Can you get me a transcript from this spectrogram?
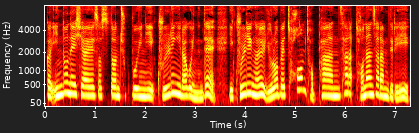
그러니까 인도네시아에서 쓰던 죽부인이 guling이라고 있는데 이 guling을 유럽에 처음 접한 사람, 전한 사람들이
